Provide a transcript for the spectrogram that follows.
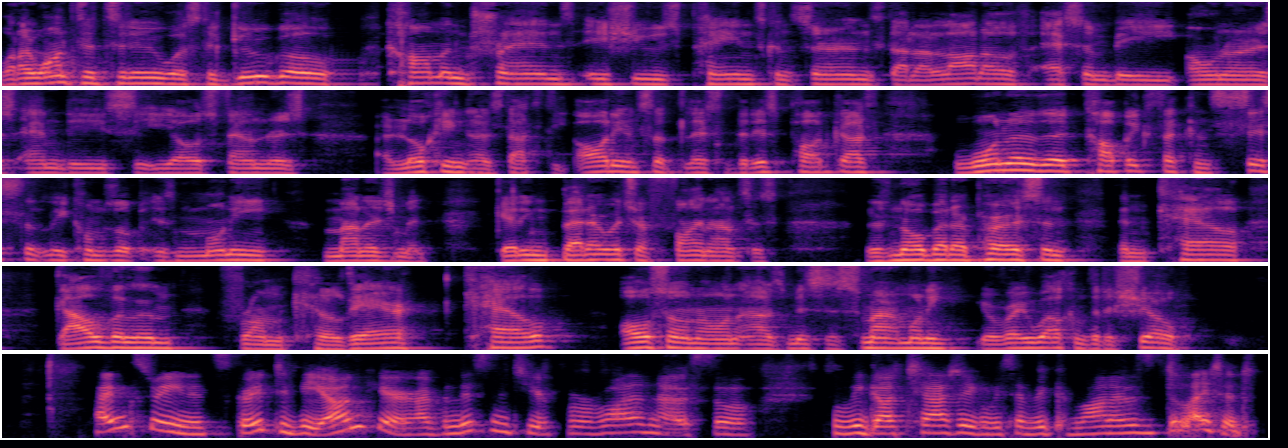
what I wanted to do was to Google common trends, issues, pains, concerns that a lot of SMB owners, MDs, CEOs, founders are looking as that's the audience that listen to this podcast. One of the topics that consistently comes up is money management, getting better with your finances. There's no better person than Kel Galvin from Kildare. Kel, also known as Mrs. Smart Money, you're very welcome to the show. Thanks, Reen. It's great to be on here. I've been listening to you for a while now. So when we got chatting, we said we'd come on. I was delighted.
